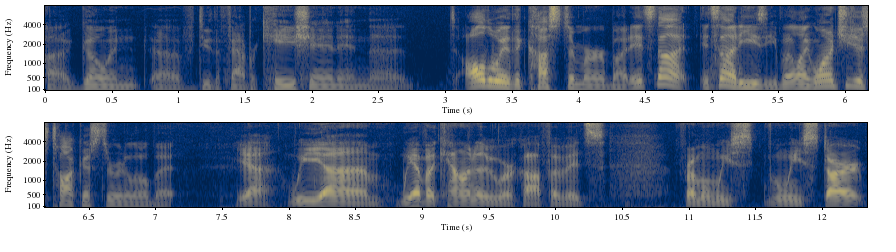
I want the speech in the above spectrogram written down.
uh, go and uh, do the fabrication and the all the way to the customer. But it's not it's not easy. But like, why don't you just talk us through it a little bit? Yeah, we um, we have a calendar that we work off of. It's from when we when we start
